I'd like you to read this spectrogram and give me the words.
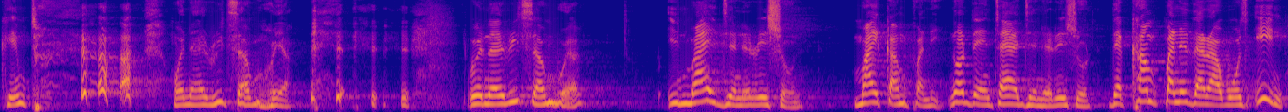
came to, when I read somewhere, when I read somewhere, in my generation, my company, not the entire generation, the company that I was in,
